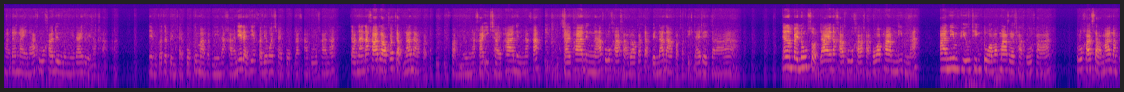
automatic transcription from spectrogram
มาด้านในนะคุณลูกค้าดึงตรงนี้ได้เลยนะคะเนี่ยมันก็จะเป็นชายพกขึ้นมาแบบนี้นะคะ นี่แหละที่เขาเรียกว่าชายพกนะคะคุณลูกค้านะ จากนั้นนะคะ เราก็จับหน้านางปกติอีกฝั่งหนึ่งนะคะ อีกชายผ้าหนึ่งนะคะ อีกชายผ้าหนึ่งนะคุณลูกค้าค่ะ เราก็จับเป็นหน้านางปกติได้เลยจ้าเนี่ยนำไปนุ่งสดได้นะคะคุณลูกค้าค่ะ เพราะว่าผ้ามันนิ่มนะ ผ้านิ่มผิวทิ้งตัวมากๆเลยค่ะคุณลูกค้า คุณลูกค้าสามารถนำไป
